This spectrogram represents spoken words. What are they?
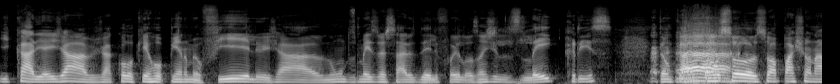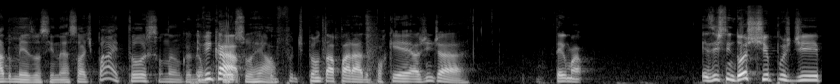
E, cara, e aí já, já coloquei roupinha no meu filho. E já um dos meus aniversários dele foi Los Angeles Lakers. Então, cara, então eu sou, sou apaixonado mesmo, assim. Não é só tipo, ai, torço, não. Quando eu vem cá, torço real. vou te perguntar uma parada, porque a gente já tem uma... Existem dois tipos de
